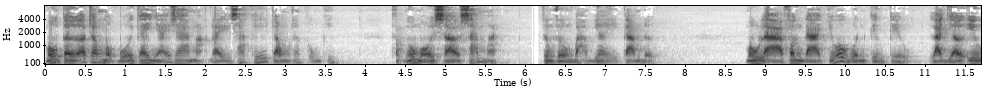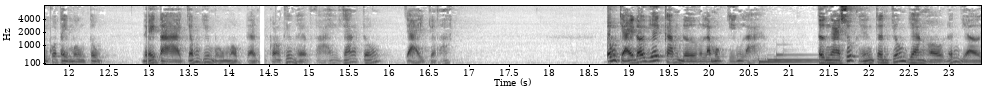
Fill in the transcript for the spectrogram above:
Mụ từ ở trong một bụi cây nhảy ra mặt đầy sát khí trông rất khủng khiếp. Thập ngũ muội sợ xám mặt, run run bảo dây cam được. Mụ là phân đà chúa Quỳnh Kiều Kiều, là vợ yêu của Tây Môn Tung. Để ta chống với mụ một trận, còn thiếu hiệp phải ráng trốn, chạy cho thoát. Trốn chạy đối với cam đường là một chuyện lạ. Từ ngày xuất hiện trên chốn giang hồ đến giờ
